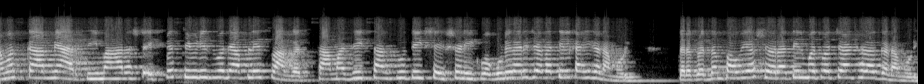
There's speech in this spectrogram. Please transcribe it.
नमस्कार मी आरती. महाराष्ट्र एक्सप्रेस टीव्ही न्यूजमध्ये आपले स्वागत. सामाजिक सांस्कृतिक शैक्षणिक व गुन्हेगारी जगातील काही घडामोडी. तर प्रथम पाहूया शहरातील महत्त्वाच्या ठळक घडामोडी.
